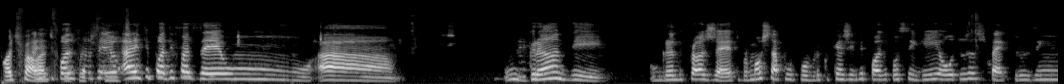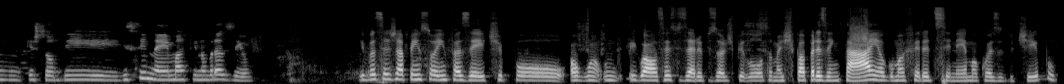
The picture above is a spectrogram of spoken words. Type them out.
Pode falar, a gente pode desculpa. fazer, desculpa. a gente pode fazer um, ah, um grande um grande projeto para mostrar para o público que a gente pode conseguir outros aspectos em questão de, de cinema aqui no Brasil. E você já pensou em fazer, tipo, algum, um- igual vocês fizeram episódio piloto, mas, tipo, apresentar em alguma feira de cinema, coisa do tipo?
